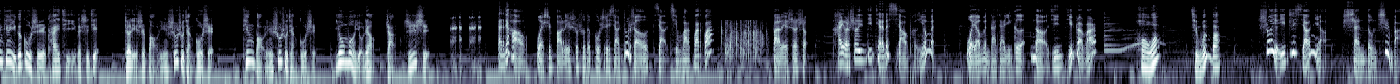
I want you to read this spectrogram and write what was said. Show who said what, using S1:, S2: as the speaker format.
S1: 倾听一个故事，开启一个世界。这里是宝林叔叔讲故事，听宝林叔叔讲故事，幽默有料，长知识。
S2: 大家好，我是宝林叔叔的故事小助手小青蛙呱呱。宝林叔叔，还有收音机前的小朋友们，我要问大家一个脑筋急转弯。
S1: 好啊，请问吧。
S2: 说有一只小鸟扇动翅膀，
